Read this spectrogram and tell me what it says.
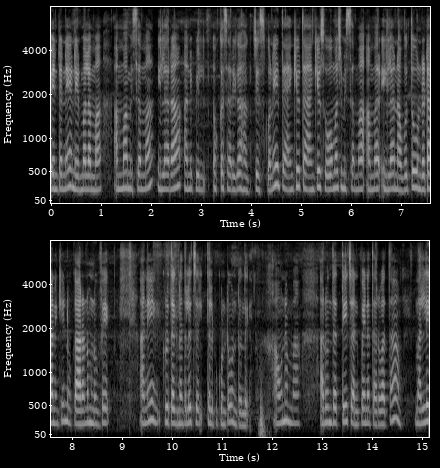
వెంటనే నిర్మలమ్మ అమ్మ మిస్సమ్మ ఇలా రా అని పిల్ ఒక్కసారిగా హక్ చేసుకొని thank you thank you so much miss అమ్మ అమర్ ఇలా నవ్వుతూ ఉండటానికి నువ్వు కారణం నువ్వే అని కృతజ్ఞతలు తెలుపుకుంటూ ఉంటుంది. అవునమ్మా అరుంధతి చనిపోయిన తర్వాత మళ్ళీ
